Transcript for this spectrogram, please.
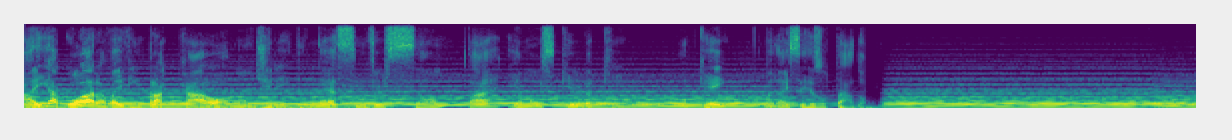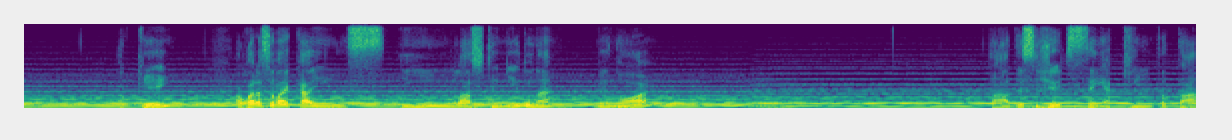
Aí agora vai vir para cá, ó, a mão direita nessa inversão, tá? E a mão esquerda aqui, ok? Vai dar esse resultado, ó. Ok? Agora você vai cair em, em Lá sustenido, né? Menor. Tá? Desse jeito, sem a quinta, tá?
